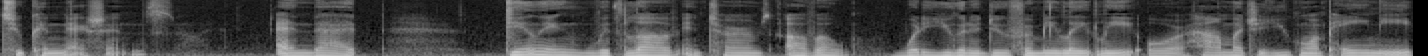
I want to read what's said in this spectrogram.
to connections and that dealing with love in terms of a what are you going to do for me lately or how much are you going to pay me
